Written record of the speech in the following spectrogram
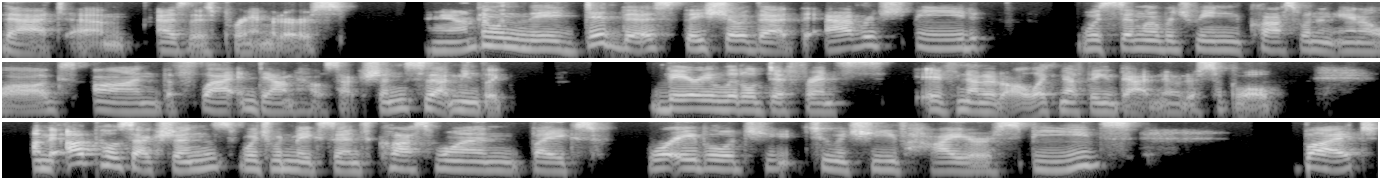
that um, as those parameters. And? and when they did this, they showed that the average speed was similar between class one and analogs on the flat and downhill sections. So that means like very little difference, if not at all, like nothing that noticeable. On the uphill sections, which would make sense, class one bikes were able to, to achieve higher speeds, but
